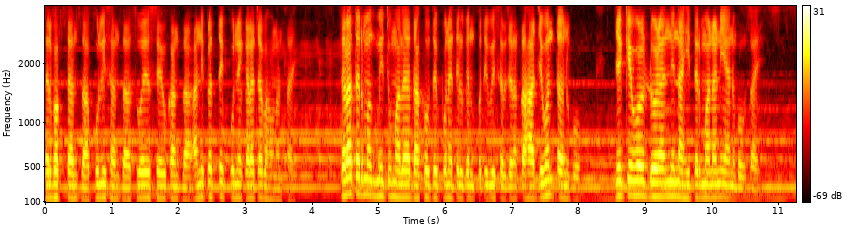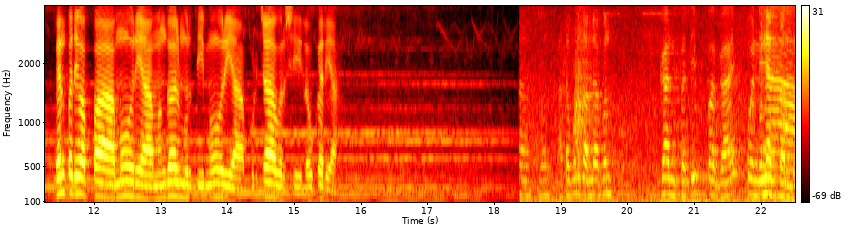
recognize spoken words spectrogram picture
तर भक्तांचा पोलिसांचा स्वयंसेवकांचा आणि प्रत्येक पुणेकराच्या भावनांचा आहे. चला तर मग मी तुम्हाला दाखवतोय पुण्यातील गणपती विसर्जनाचा हा जिवंत अनुभव जे केवळ डोळ्यांनी नाही तर मनाने अनुभवचा आहे. गणपती बाप्पा मोरया मंगलमूर्ती मोरया पुढच्या वर्षी लवकर या. आता कुठे चाललोय आपण? गणपती बघाय पुण्यात. चाललो.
